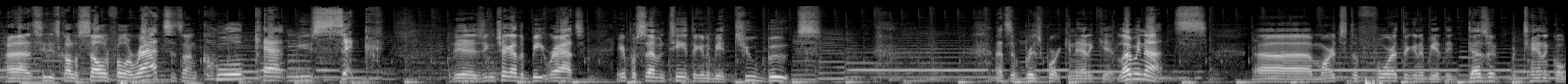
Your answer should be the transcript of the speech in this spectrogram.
Uh, CD is called A Cellar Full of Rats. It's on Cool Cat Music. It is. You can check out the Beat Rats. April 17th, they're going to be at Two Boots. That's in Bridgeport, Connecticut. Let me nuts. Uh, March the 4th, they're going to be at the Desert Botanical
